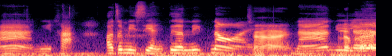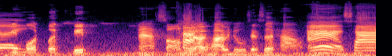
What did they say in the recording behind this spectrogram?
อ่านี่ค่ะเขาจะมีเสียงเตือนนิดหน่อยใช่ นะอันนี่ดับเลแรกย รีโมทเปิดปิดนะสองค่ะ เดี๋ยวเราพาไปดูเซ็นเซอร์เท้าอ่าใช่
